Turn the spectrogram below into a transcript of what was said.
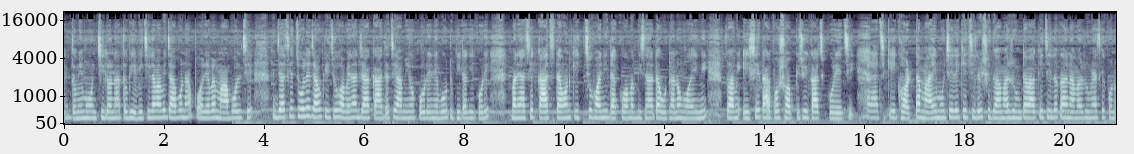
একদমই মন ছিল না, তো ভেবেছিলাম আমি যাব না। পরে আবার মা বলছে, যে আজকে চলে যাও, কিছু হবে না, যা কাজ আছে আমিও করে নেব টুকিটাকি করে। মানে আজকে কাজ তেমন কিচ্ছু হয়নি, দেখো আমার বিছানাটা ওঠানো হয়নি। তো আমি এসে তারপর সব কিছুই কাজ করেছি। আর আজকে ঘরটা মায়ে মুছে রেখেছিল, শুধু আমার রুমটা বাকি ছিল, কারণ আমার রুমে আজকে কোনো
